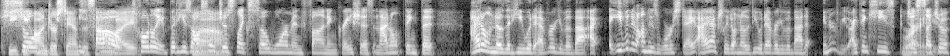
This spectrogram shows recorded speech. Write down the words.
He- he understands the he- soundbite? Oh, totally. But he's also Wow. just like so warm and fun and gracious. And I don't think that. I don't know that he would ever give a bad. I, even on his worst day, I actually don't know that he would ever give a bad interview. I think he's just such a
